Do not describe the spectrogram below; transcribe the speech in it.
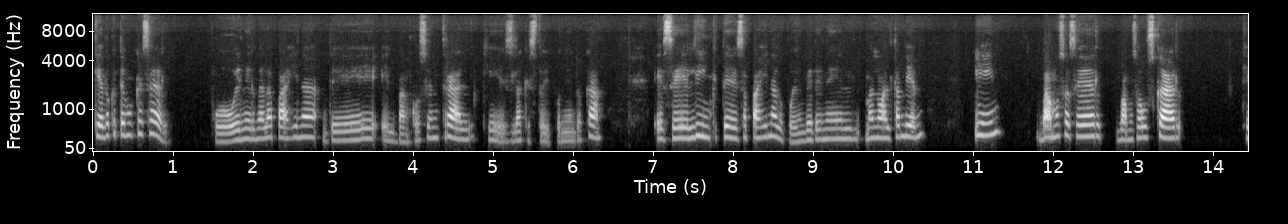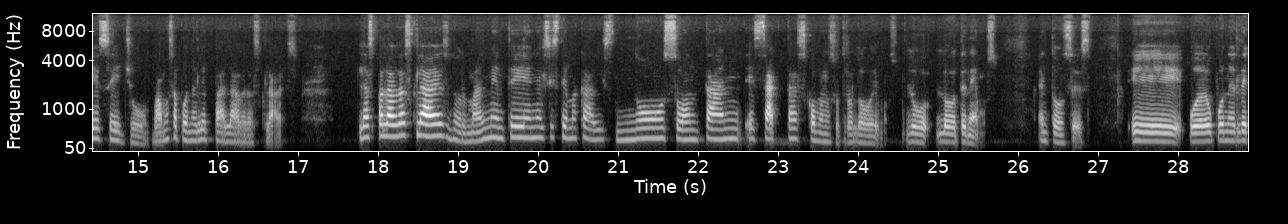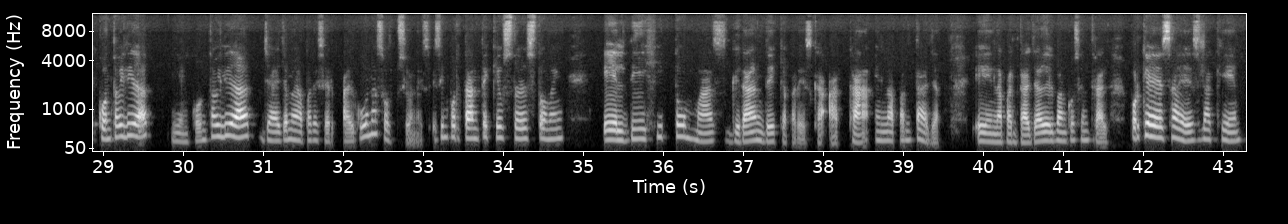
¿Qué es lo que tengo que hacer? Puedo venirme a la página del Banco Central, que es la que estoy poniendo acá. Ese link de esa página lo pueden ver en el manual también. Y vamos a hacer, vamos a buscar qué sé yo, vamos a ponerle palabras claves. Las palabras claves normalmente en el sistema CABIS no son tan exactas como nosotros lo vemos, lo, tenemos. Entonces, eh, puedo ponerle contabilidad y en contabilidad ya ella me va a aparecer algunas opciones. Es importante que ustedes tomen el dígito más grande que aparezca acá en la pantalla, en la pantalla del Banco Central, porque esa es la que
